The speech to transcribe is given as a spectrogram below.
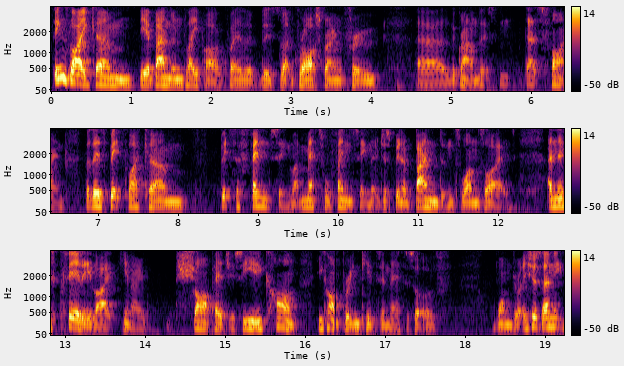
things like um, the abandoned play park where there's like grass growing through uh, the ground. That's that's fine. But there's bits like um, bits of fencing, like metal fencing, that have just been abandoned to one side, and there's clearly like you know sharp edges. So you can't you can't bring kids in there to sort of wander. It's just and it,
